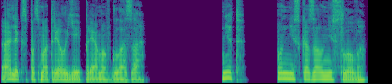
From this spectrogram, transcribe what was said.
Алекс посмотрел ей прямо в глаза. «Нет, он не сказал ни слова».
